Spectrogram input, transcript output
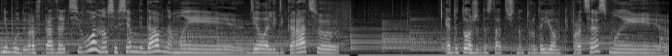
Не буду рассказывать всего, но совсем недавно мы делали декорацию. Это тоже достаточно трудоемкий процесс. Мы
